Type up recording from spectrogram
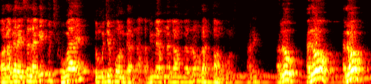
और अगर ऐसा लगे कुछ हुआ है तो मुझे फ़ोन करना। अभी मैं अपना काम कर रहा हूँ रखता हूँ फ़ोन अरे हेलो हेलो हेलो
